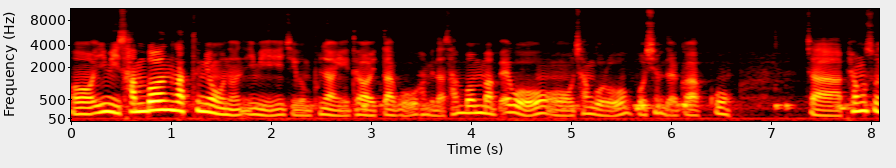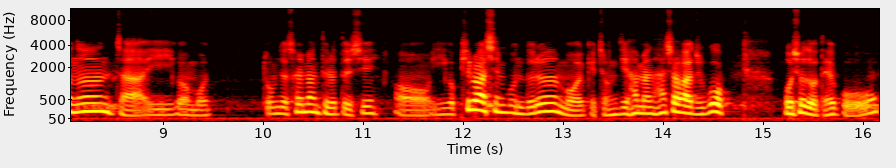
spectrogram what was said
어, 이미 3번 같은 경우는 이미 지금 분양이 되어 있다고 합니다. 3번만 빼고 어, 참고로 보시면 될 것 같고 자 평수는 자 이거 뭐좀 전에 설명드렸듯이 어, 이거 필요하신 분들은 뭐 이렇게 정지하면 하셔가지고 보셔도 되고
